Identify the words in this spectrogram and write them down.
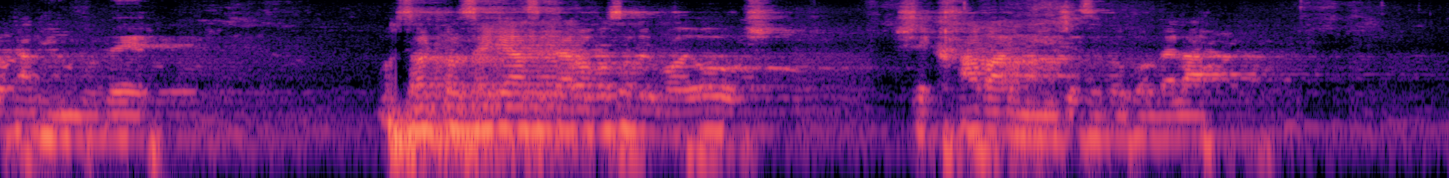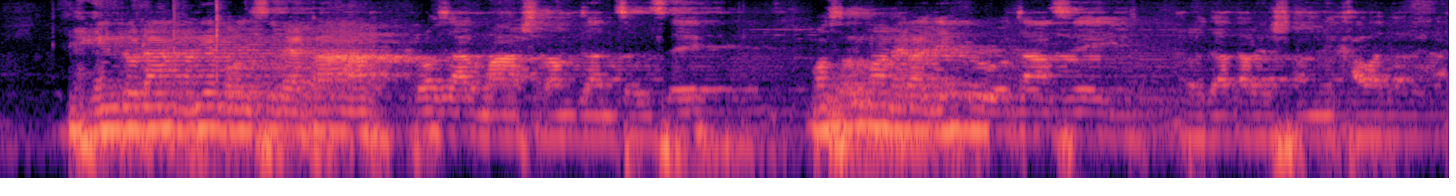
দোকান হিন্দুদের। ছোট্ট ছেলে আছে, তেরো বছরের বয়স। সে খাবার নিয়ে এসেছে দুপুরবেলা হিন্দু ডাক দিয়ে বলছে, বেটা, রোজার মাস, রমজান চলছে। মুসলমানেরা যেহেতু রোজা আছে, রোজাদারের সামনে খাওয়া যাবে না।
